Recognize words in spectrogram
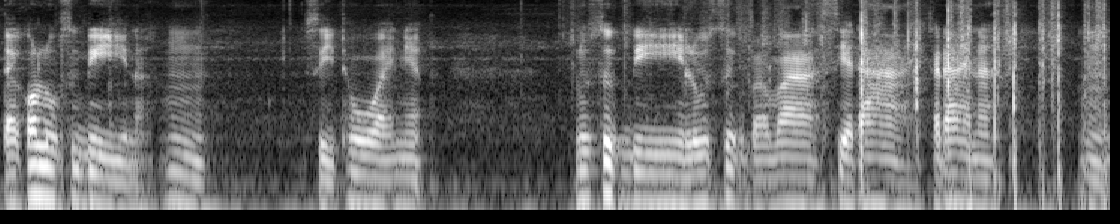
แต่ก็รู้สึกดีนะอืมสีถ้วยเนี่ย รู้สึกดีรู้สึกแบบว่าเสียดายก็ได้นะ อืม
